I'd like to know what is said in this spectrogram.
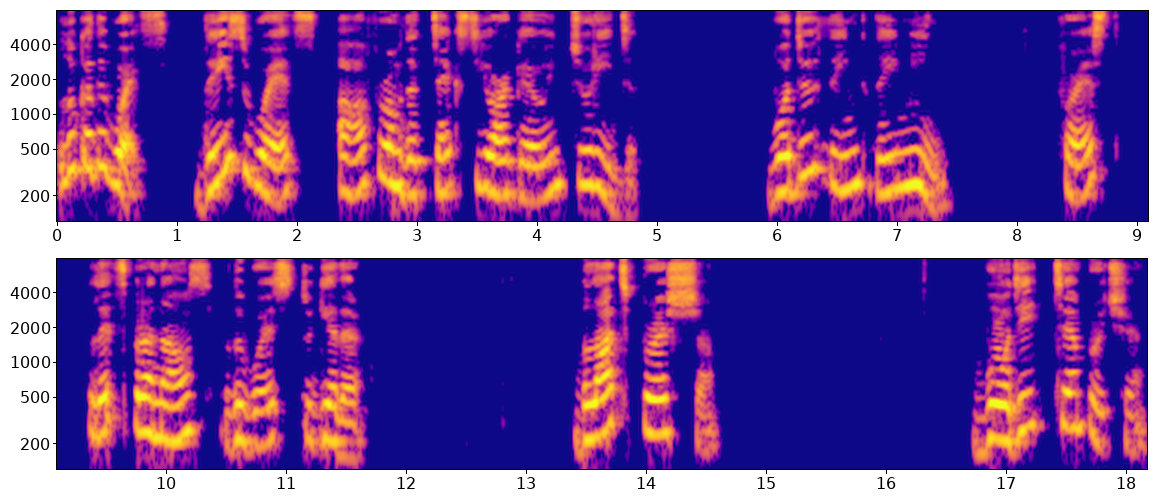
Look at the words. These words are from the text you are going to read. What do you think they mean? First, let's pronounce the words together. Blood pressure, body temperature,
